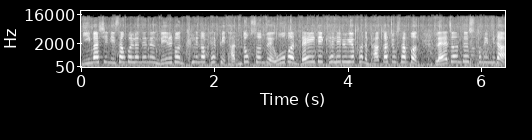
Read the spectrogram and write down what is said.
이마신 이상 벌려내는 1번 클린업 해피 단독 선두에 5번 레이디 켈리를 위협하는 바깥쪽 3번 레전드 스톰입니다.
